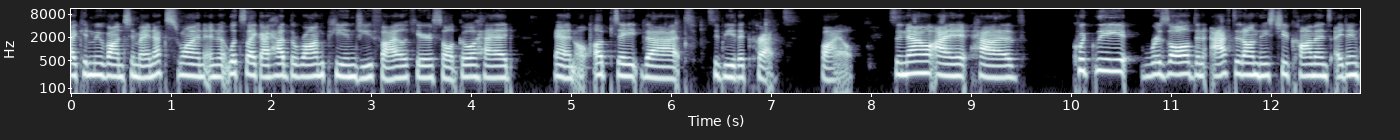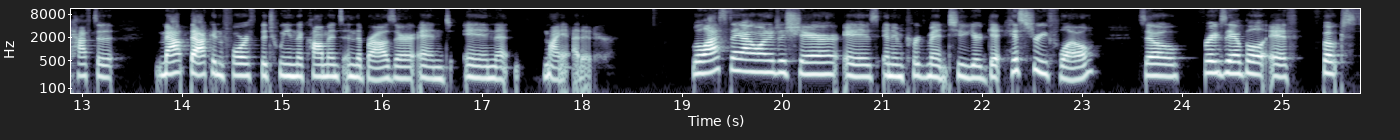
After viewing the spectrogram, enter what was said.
I can move on to my next one. And it looks like I had the wrong PNG file here. So I'll go ahead and I'll update that to be the correct file. So now I have quickly resolved and acted on these two comments. I didn't have to map back and forth between the comments in the browser and in my editor. The last thing I wanted to share is an improvement to your Git history flow. So, for example, if folks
